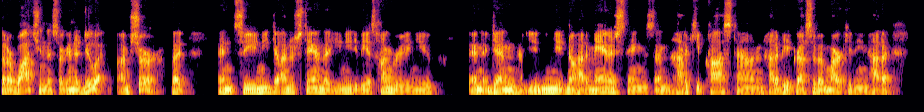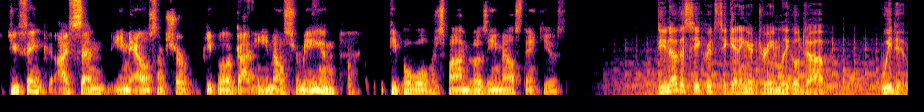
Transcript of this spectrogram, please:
that are watching this are going to do it i'm sure but and so you need to understand that you need to be as hungry and you and again you need to know how to manage things and how to keep costs down and how to be aggressive at marketing how to do you think i send emails i'm sure people have gotten emails from me and people will respond to those emails thank you do you know the secrets to getting your dream legal job? We do.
